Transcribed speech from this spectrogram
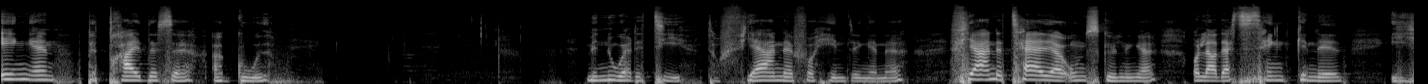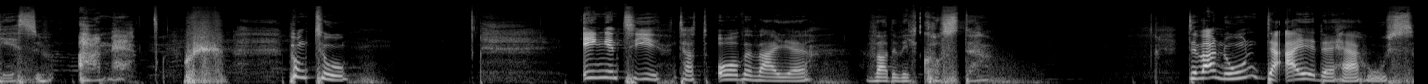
Ingen bebreidelse av Gud. Men nå er det tid til å fjerne forhindringene. Fjerne tære og unnskyldninger og la deg senke ned i Jesu arme. Punkt to. Ingen tid til å overveie hva det vil koste. Det var noen som eier det her hus,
